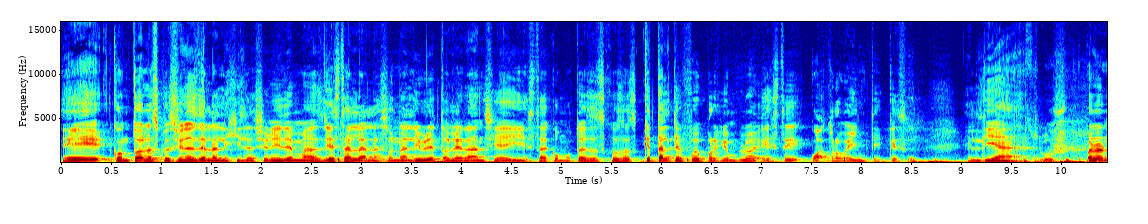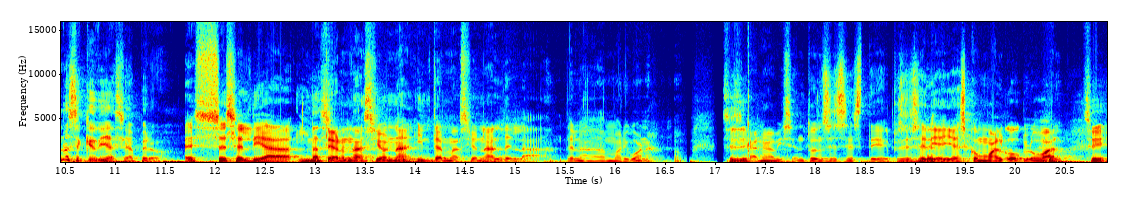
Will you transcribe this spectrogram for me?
eh, con todas las cuestiones de la legislación y demás, ya está la, zona libre de tolerancia y está como todas esas cosas. ¿Qué tal te fue, por ejemplo, este 420, que es el día... bueno, no sé qué día sea, pero... Ese es el día internacional, internacional de la, de la marihuana, ¿no? Sí, sí. Cannabis. Entonces, este, pues ese día ya es como algo global. Sí.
